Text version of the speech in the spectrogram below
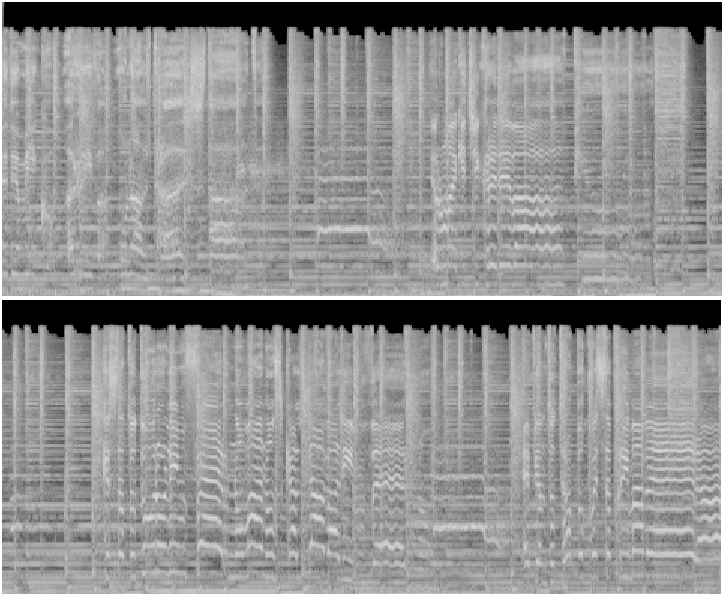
Lo vedi amico, arriva un'altra estate. E ormai chi ci credeva più? Che è stato duro l'inferno, ma non scaldava l'inverno. troppo questa primavera.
